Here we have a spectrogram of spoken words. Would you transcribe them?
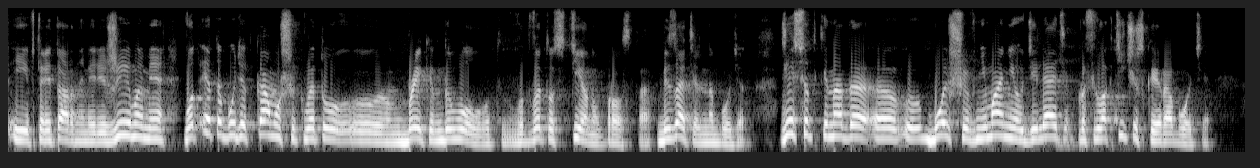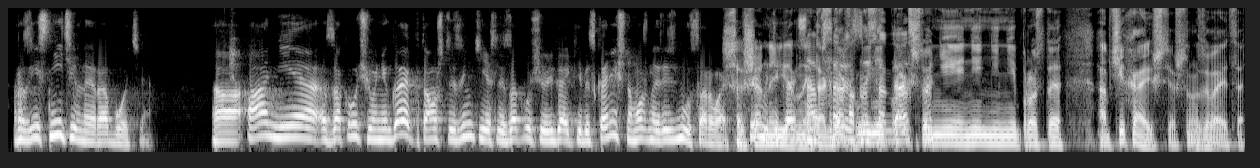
и авторитарными режимами. Вот это будет камушек в эту break in the wall, вот, вот в эту стену просто. Обязательно будет. Здесь все-таки надо э, больше внимания уделять профилактической работе, разъяснительной работе. А, а не закручиванию гаек, потому что, извините, если закручивать гайки бесконечно, можно резьбу сорвать. Совершенно верно. И тогда хлынет так, что не, не, не, не просто обчихаешься, что называется.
